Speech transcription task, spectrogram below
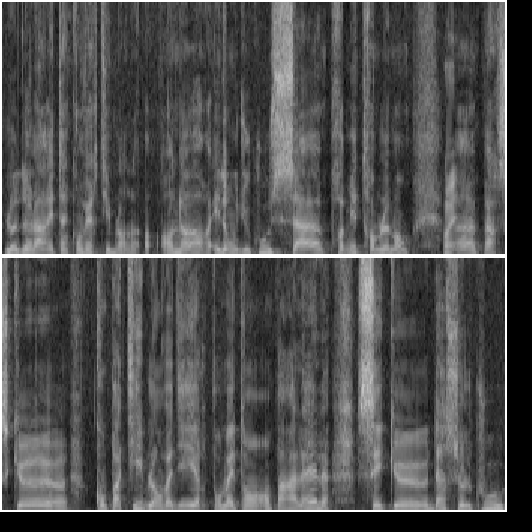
le dollar est inconvertible en, or. Et donc, du coup, ça a un premier tremblement, hein, parce que, euh, compatible, on va dire, pour mettre en, parallèle, c'est que d'un seul coup,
